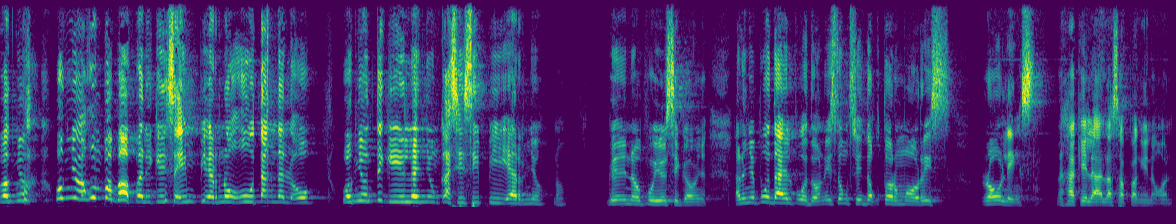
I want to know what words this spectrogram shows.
Wag niyo, wag niyo akong pababalikin sa impyerno, utang na loob. Huwag niyong tigilan yung kasi si PR niyo. No? Ganyan po yung sigaw niya. Alam niyo po dahil po doon, isang si Dr. Morris Rawlings, nakakilala sa Panginoon.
